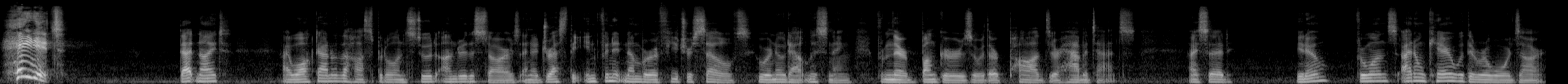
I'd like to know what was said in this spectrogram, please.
hate it! That night, I walked out of the hospital and stood under the stars and addressed the infinite number of future selves who were no doubt listening from their bunkers or their pods or habitats. I said, You know, for once, I don't care what the rewards are.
